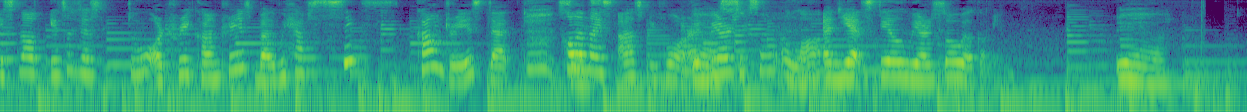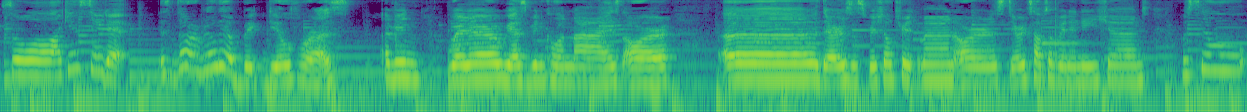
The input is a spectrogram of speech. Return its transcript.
it's not it's not just two or three countries, but we have six countries that colonized us before, and we are six are a lot. and yet still we are so welcoming. yeah, so I can say that it's not really a big deal for us. I mean, whether we has been colonized or uh, there is a special treatment or stereotypes of Indonesians, we still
